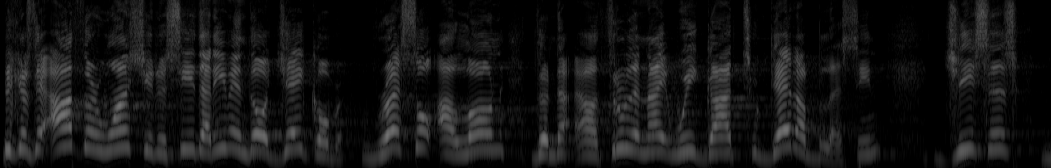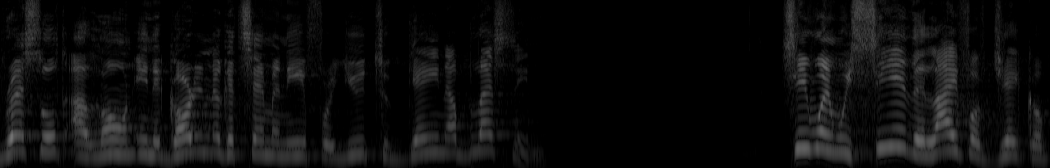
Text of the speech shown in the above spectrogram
Because the author wants you to see that even though Jacob wrestled alone the, uh, through the night with God to get a blessing, Jesus wrestled alone in the Garden of Gethsemane for you to gain a blessing. See, when we see the life of Jacob,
